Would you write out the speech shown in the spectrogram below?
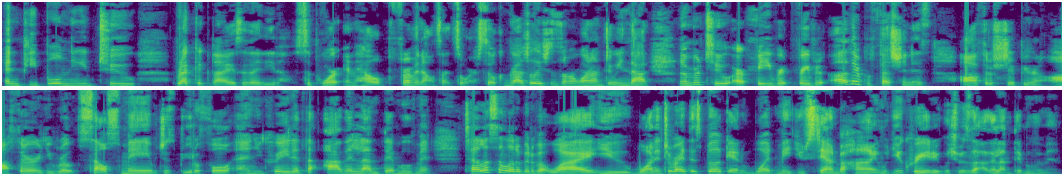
And people need to recognize that they need support and help from an outside source. So congratulations, number one, on doing that. Number two, our favorite, favorite other profession is authorship. You're an author. You wrote Self-Made, which is beautiful, and you created the Adelante movement. Tell us a little bit about why you wanted to write this book and what made you stand behind what you created, which was the Adelante movement.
